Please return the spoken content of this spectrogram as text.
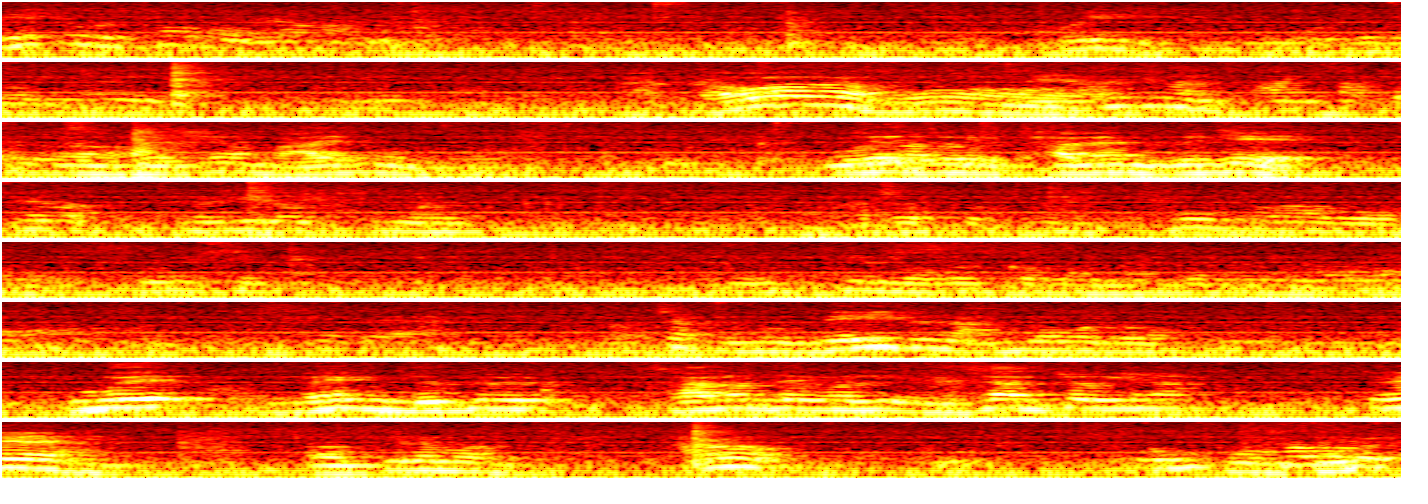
내쪽으로 서가 올라가나? 거의 뭐 가까워, 뭐. 네, 한 시간 반 딱. 어, 한 시간 많이 먹고. 우회도로 타면 그지? 제가 별일 없으면 가서 또 청소하고 음식 이틀 먹을 것만 만들면 어차피 뭐 내일은 안 먹어도 우회, 맹 너들 사는 데가 일산 쪽이나? 예 어, 그러면 바로 우- 우- 서울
